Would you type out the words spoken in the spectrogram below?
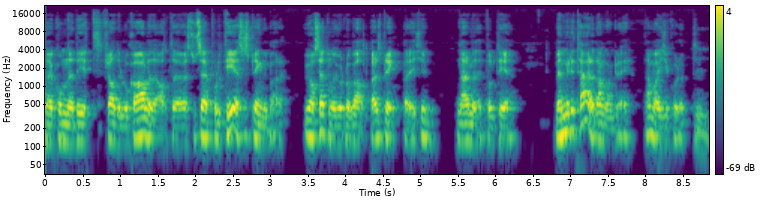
når jeg kom ned dit fra det lokale, da, at eh, hvis du ser politiet, så springer du bare. Uansett om du har gjort noe galt, bare spring. Bare ikke nærme deg politiet. Men militæret, de var greie. De var ikke korrupte. Mm.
